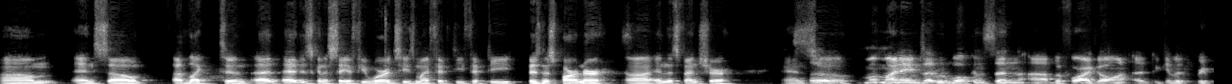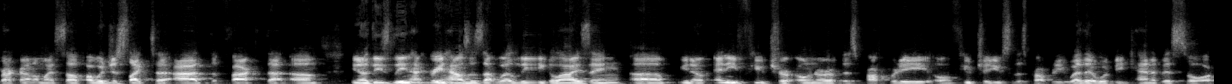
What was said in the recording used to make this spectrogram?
Um, and so I'd like to, Ed, Ed is going to say a few words. He's my 50-50 business partner uh, in this venture. And so, so my, my name's Edward Wilkinson. Uh, before I go on uh, to give a brief background on myself, I would just like to add the fact that um, you know these greenhouses that we're legalizing. Uh, you know any future owner of this property or future use of this property, whether it would be cannabis or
